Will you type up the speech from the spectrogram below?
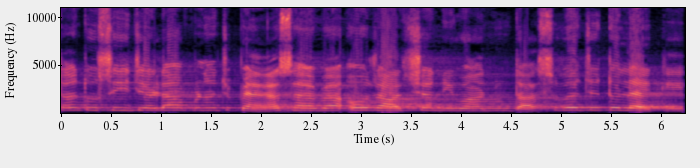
ਤਾਂ ਤੁਸੀਂ ਜਿਹੜਾ ਆਪਣਾ ਚੁਪਹਿਰਾ ਸਾਹਿਬ ਹੈ ਉਹ ਰਾਤ ਸ਼ਨੀਵਾਰ ਨੂੰ 10 ਵਜੇ ਤੋਂ ਲੈ ਕੇ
